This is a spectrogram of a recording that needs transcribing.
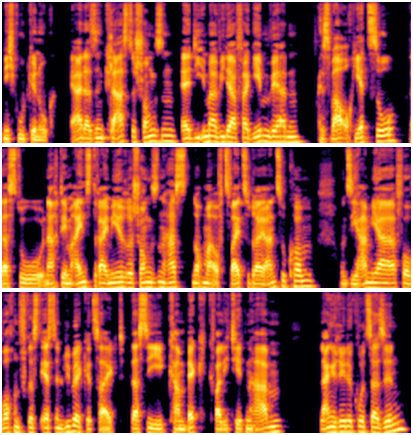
nicht gut genug. Ja, da sind klarste Chancen, äh, die immer wieder vergeben werden. Es war auch jetzt so, dass du nach dem 1-3 mehrere Chancen hast, nochmal auf 2 zu 3 ranzukommen. Und sie haben ja vor Wochenfrist erst in Lübeck gezeigt, dass sie Comeback-Qualitäten haben. Lange Rede, kurzer Sinn.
